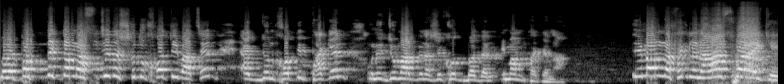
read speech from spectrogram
বলে, প্রত্যেকটা মসজিদে শুধু খতিব আছেন, একজন খতিব থাকেন, উনি জুমার দিন আসে খুতবা দেন, ইমাম থাকে না। ইমাম না থাকলে নামাজ পড়ায় কে?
